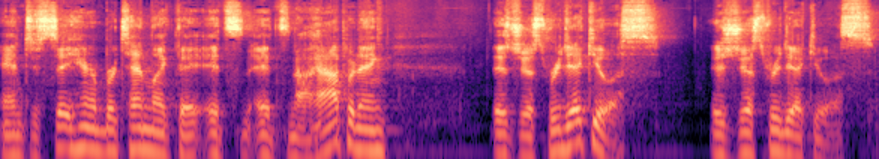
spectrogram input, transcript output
and to sit here and pretend like they, it's it's not happening is just ridiculous. It's just ridiculous.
